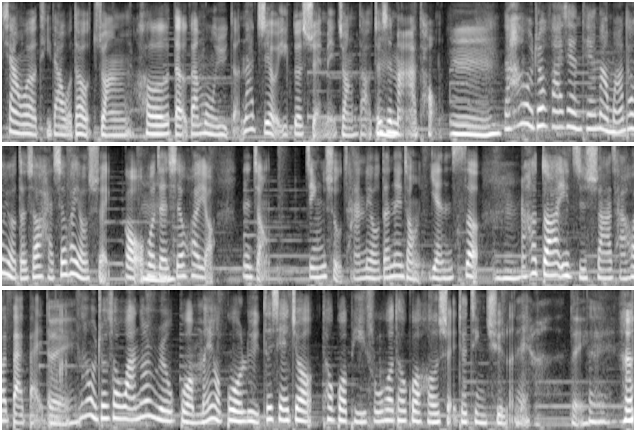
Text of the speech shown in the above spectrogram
像我有提到，我都有装喝的跟沐浴的，那只有一个水没装到，就是马桶。嗯，然后我就发现，天哪，马桶有的时候还是会有水垢，或者是会有那种。金属残留的那种颜色，然后都要一直刷才会白白的嘛。那我就说哇，那如果没有过滤，这些就透过皮肤或透过喝水就进去了呢。对 对，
